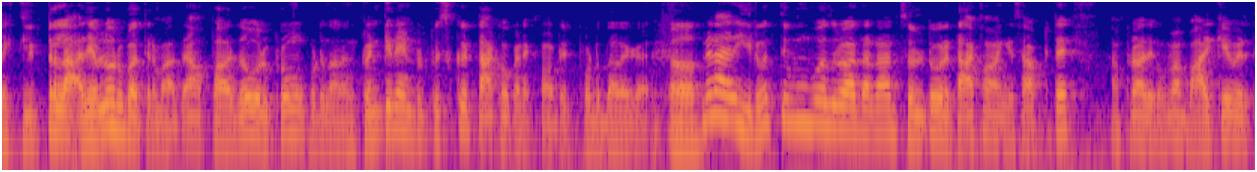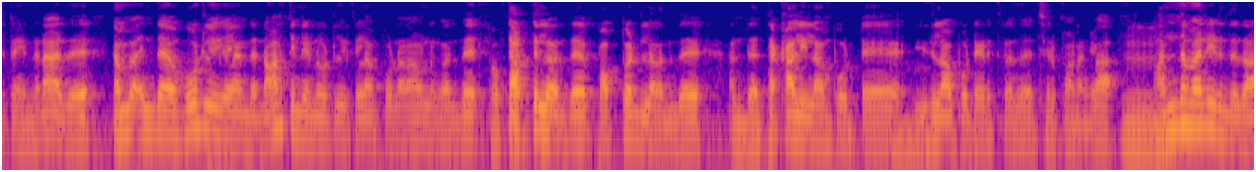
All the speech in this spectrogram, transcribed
லைக் லிட்டரலாக அது எவ்வளோ ரூபாய் தெரியுமா அது? அப்போ ஏதோ ஒரு ப்ரோமோ போட்டுருந்தாங்க. டுவெண்ட்டி நைன் ருபீஸ்க்கு டாக்கோ கிடைக்கும் அப்படின்னு போட்டுருந்தாங்க. என்னடா அது இருபத்தி ஒம்பது ரூபா தாடான்னு சொல்லிட்டு ஒரு டாக்கோ வாங்கி சாப்பிட்டுட்டு அப்புறம் அதுக்கப்புறமா வாழ்க்கையே எடுத்துட்டேன் என்னடா அது? நம்ம இந்த ஹோட்டலுக்கெல்லாம் இந்த நார்த் இந்தியன் ஹோட்டலுக்கெல்லாம் போனோம்னா அவனுக்கு வந்து தட்டில் வந்து பப்படில் வந்து அந்த தக்காளிலாம் போட்டு இதெல்லாம் போட்டு எடுத்துகிட்டு வந்து வச்சுருப்பானுங்களா? அந்த மாதிரி இருந்ததா?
